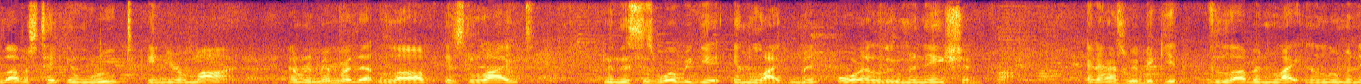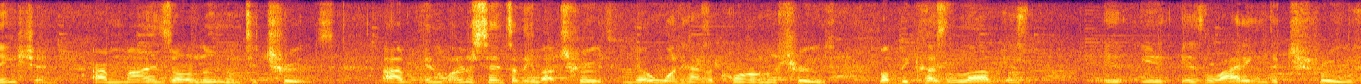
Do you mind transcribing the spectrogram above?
Love is taking root in your mind. And remember that love is light, and this is where we get enlightenment or illumination from. And as we begin love and light and illumination, our minds are illumined to truth. Um, and understand something about truth. No one has a corner on the truth, but because love is, is, is lighting the truth,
